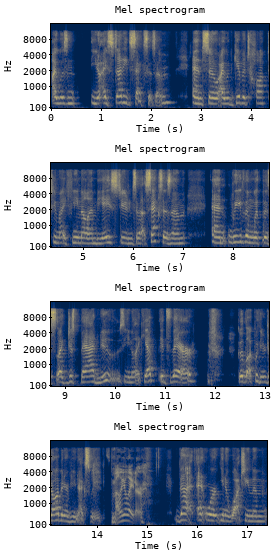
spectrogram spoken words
I wasn't you know, I studied sexism. And so I would give a talk to my female MBA students about sexism and leave them with this like just bad news, you know, like, yep, it's there. Good luck with your job interview next week. Smell you later. That, or, you know, watching them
